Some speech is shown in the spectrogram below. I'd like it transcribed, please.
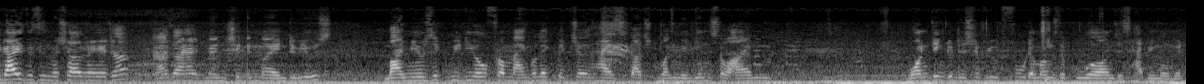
guys, this is Mishal Raheja. As I had mentioned in my interviews, my music video from Mango Lake Pictures has touched 1 million, so I'm wanting to distribute food amongst the poor on this happy moment.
